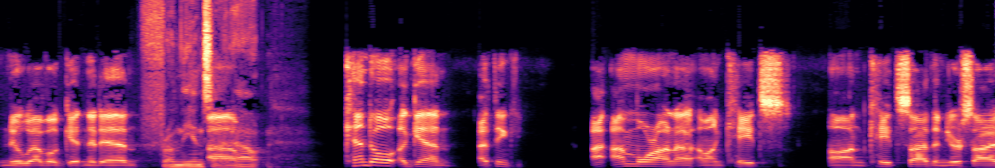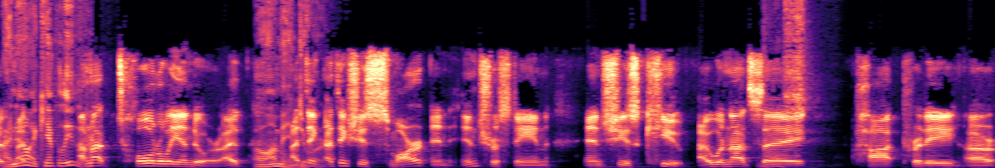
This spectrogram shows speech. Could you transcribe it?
new level getting it in. From the inside Um, out. Kendall again. I think I, I'm more on a, I'm on Kate's on Kate's side than your side. I know. I, can't believe that. I'm not totally into her. I Oh, I'm into I think her. I think she's smart and interesting, and she's cute. I would not say. Hot, pretty, are,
